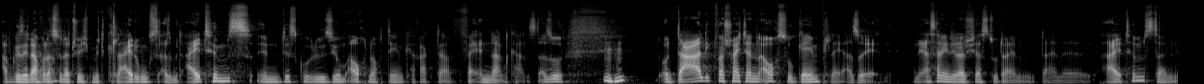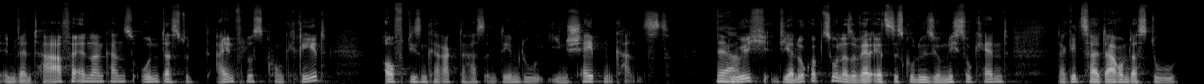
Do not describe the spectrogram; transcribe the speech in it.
Abgesehen davon, dass du natürlich mit Kleidungs-, also mit Items in Disco Elysium auch noch den Charakter verändern kannst. Also, und da liegt wahrscheinlich dann auch so Gameplay. Also in erster Linie dadurch, dass du dein, deine Items, dein Inventar verändern kannst und dass du Einfluss konkret auf diesen Charakter hast, indem du ihn shapen kannst. Ja. Durch Dialogoptionen. Also wer jetzt Disco Elysium nicht so kennt, da geht es halt darum, dass du,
